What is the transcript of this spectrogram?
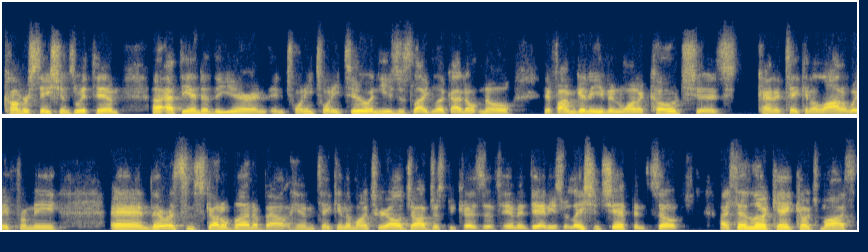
conversations with him uh, at the end of the year in, in 2022. And he's just like, look, I don't know if I'm going to even want to coach. It's kind of taken a lot away from me. And there was some scuttlebutt about him taking the Montreal job just because of him and Danny's relationship. And so I said, look, hey, Coach Moss,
